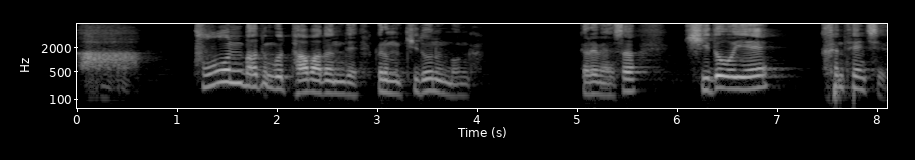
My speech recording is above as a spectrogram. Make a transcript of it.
아, 구원받은 것 다 받았는데, 그러면 기도는 뭔가? 그러면서 기도의 컨텐츠,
